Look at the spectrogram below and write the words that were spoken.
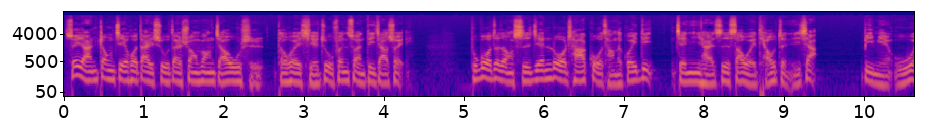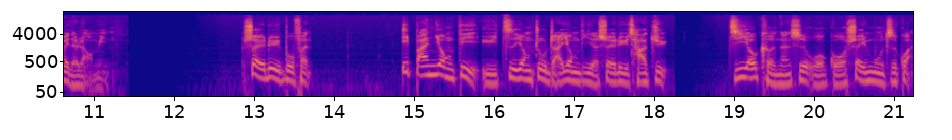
虽然中介或代书在双方交屋时都会协助分算地价税，不过这种时间落差过长的规定，建议还是稍微调整一下，避免无谓的扰民。税率部分，一般用地与自用住宅用地的税率差距，极有可能是我国税目之冠。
